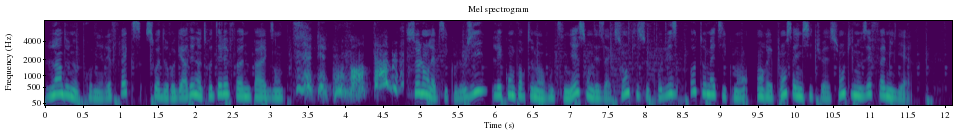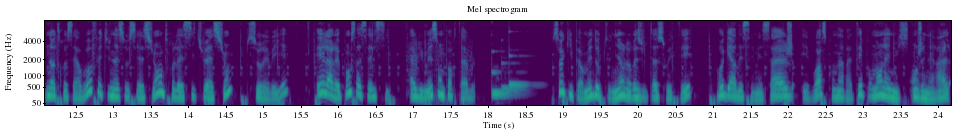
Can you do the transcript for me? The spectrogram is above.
l'un de nos premiers réflexes soit de regarder notre téléphone par exemple? C'est épouvantable Selon la psychologie, les comportements routiniers sont des actions qui se produisent automatiquement en réponse à une situation qui nous est familière. Notre cerveau fait une association entre la situation, se réveiller, et la réponse à celle-ci, allumer son portable. Ce qui permet d'obtenir le résultat souhaité, regarder ses messages et voir ce qu'on a raté pendant la nuit. En général,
